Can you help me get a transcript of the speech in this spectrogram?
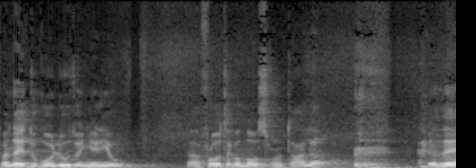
Prandaj duke u lutur njeriu afrohet tek Allahu subhanahu wa taala dhe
